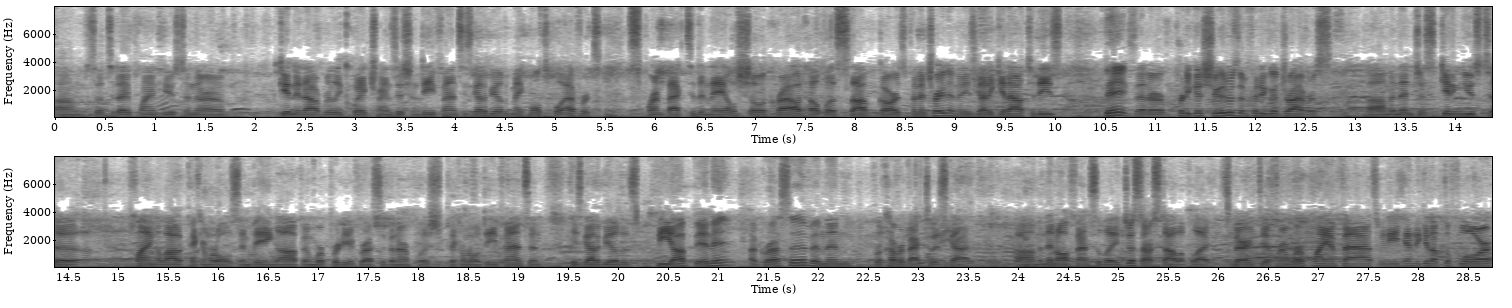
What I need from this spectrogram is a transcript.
Um, so today playing Houston, they're getting it out really quick, transition defense. He's got to be able to make multiple efforts, sprint back to the nail, show a crowd, help us stop guards penetrating, and he's got to get out to these bigs that are pretty good shooters and pretty good drivers. Um, and then just getting used to playing a lot of pick and rolls and being up, and we're pretty aggressive in our push pick and roll defense. And he's got to be able to be up in it, aggressive, and then recover back to his guy. Um, and then offensively, just our style of play. It's very different. We're playing fast. We need him to get up the floor.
